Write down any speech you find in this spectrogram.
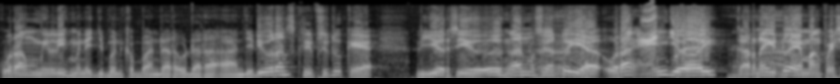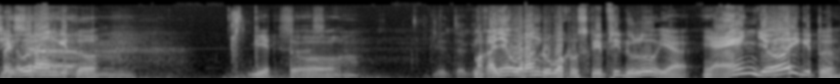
orang milih manajemen ke bandara udaraan. Jadi orang skripsi itu kayak liar sih, kan maksudnya tuh ya orang enjoy karena itu emang passion, orang gitu. Hmm. Gitu. Gitu. Makanya orang dulu waktu skripsi dulu ya ya enjoy gitu.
